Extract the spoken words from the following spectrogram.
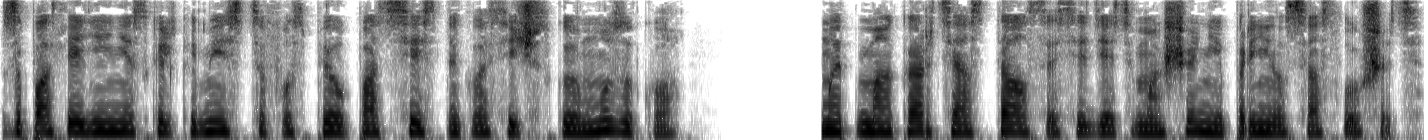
за последние несколько месяцев успел подсесть на классическую музыку. Мэтт Маккарти остался сидеть в машине и принялся слушать.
